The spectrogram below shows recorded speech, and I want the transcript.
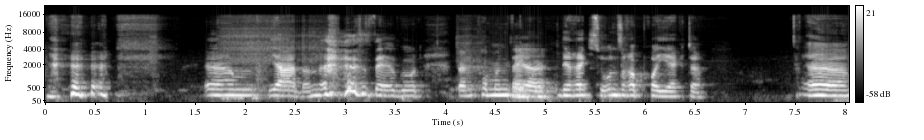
ähm, ja, dann sehr gut. Dann kommen wir direkt zu unseren Projekten. Äh, äh,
